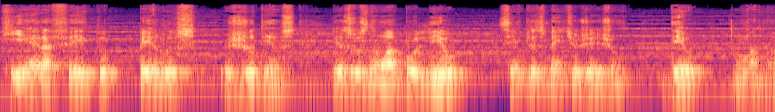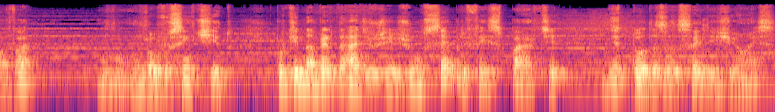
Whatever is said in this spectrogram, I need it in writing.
que era feito pelos judeus. Jesus não aboliu simplesmente o jejum, deu uma nova um, um novo sentido. Porque, na verdade, o jejum sempre fez parte de todas as religiões.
